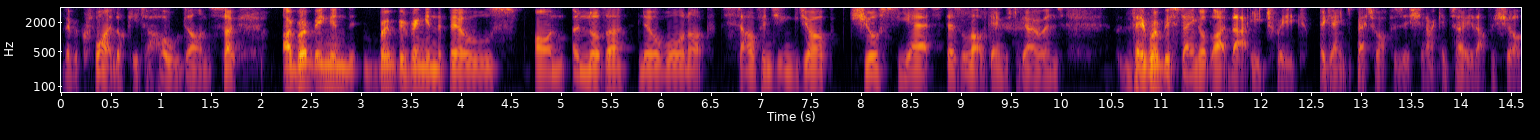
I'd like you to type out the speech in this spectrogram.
they were quite lucky to hold on. So I won't be in, won't be ringing the bills on another Neil Warnock salvaging job just yet. There's a lot of games to go, and they won't be staying up like that each week against better opposition. I can tell you that for sure.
